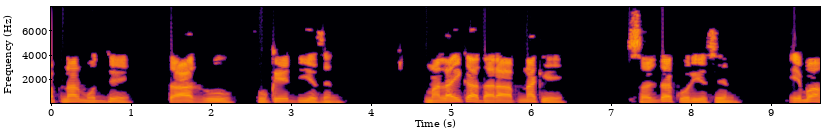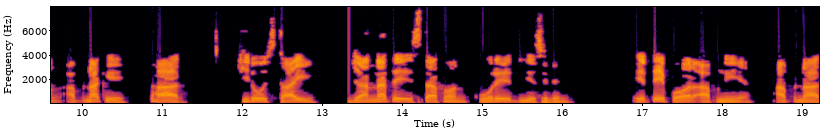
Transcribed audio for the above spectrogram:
আপনার মধ্যে তার রু ফুকে দিয়েছেন। মালাইকা দ্বারা আপনাকে সজদা করিয়েছেন। এবং আপনাকে তার চিরস্থায়ী জান্নাতে স্থাপন করে দিয়েছিলেন। এতে পর আপনি আপনার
